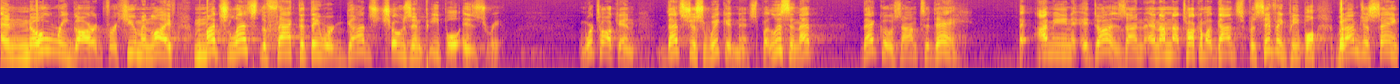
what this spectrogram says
and no regard for human life, much less the fact that they were God's chosen people, Israel. We're talking, that's just wickedness. But listen, that, that goes on today. I mean, it does. And, and, I'm not talking about God's specific people, but I'm just saying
